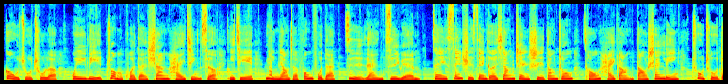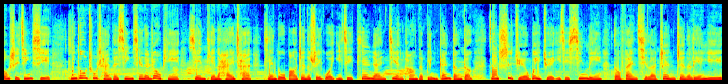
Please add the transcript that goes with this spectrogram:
构筑出了瑰丽壮阔的山海景色，以及酝酿着丰富的自然资源。在三十三个乡镇市当中，从海港到山林，处处都是惊喜。屏东出产的新鲜的肉品、鲜甜的海产、甜度保证的水果，以及天然健康的饼干等等，在视觉、味觉以及心灵都泛起了阵阵的涟漪，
